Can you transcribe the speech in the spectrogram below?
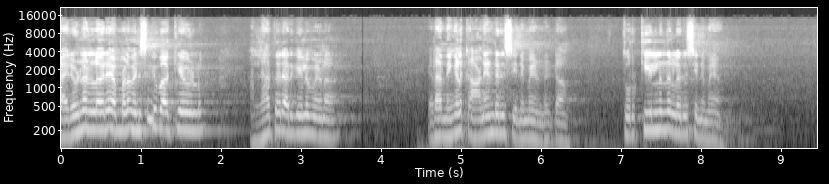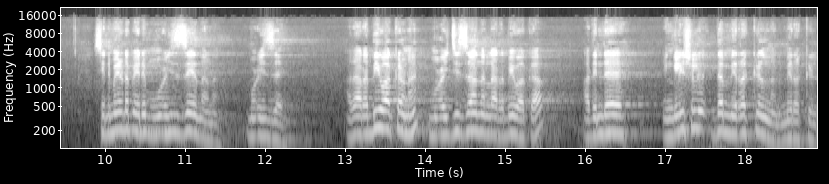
കരുണ ഉള്ളവരെ നമ്മളെ മനസ്സിൽ ബാക്കിയേ ഉള്ളൂ. അല്ലാത്തവരാർക്കെങ്കിലും വേണം. എടാ നിങ്ങൾ കാണേണ്ട ഒരു സിനിമയുണ്ട് കേട്ടോ തുർക്കിയിൽ നിന്നുള്ളൊരു സിനിമയാണ് സിനിമയുടെ പേര് മൊയ്സെ എന്നാണ്. മൊയ്സെ അത് അറബി വാക്കാണ്. മൊയ്ജിസ എന്നുള്ള അറബി വാക്ക. അതിന്റെ ഇംഗ്ലീഷിൽ ദ മിറക്കിൾ എന്നാണ്. മിറക്കിൾ.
